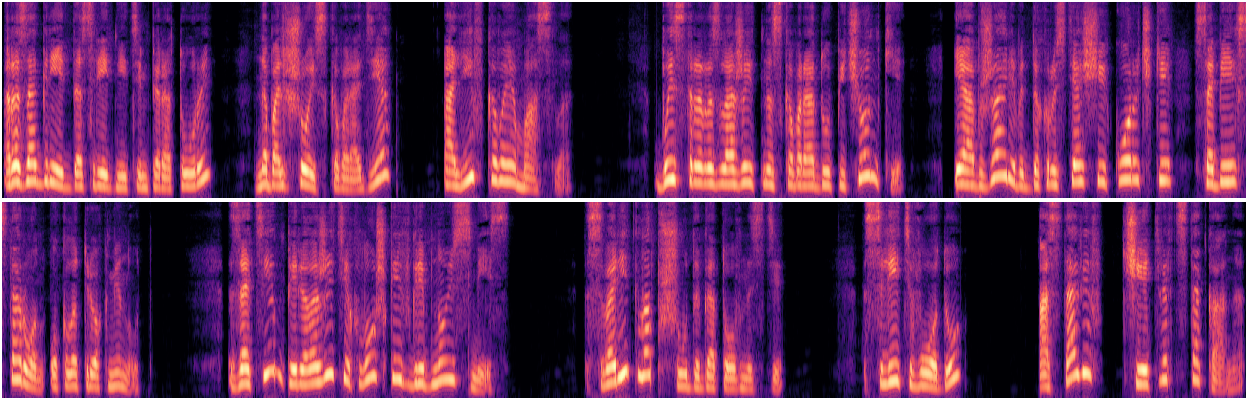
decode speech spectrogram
разогреть до средней температуры на большой сковороде оливковое масло, быстро разложить на сковороду печенки и обжаривать до хрустящей корочки с обеих сторон около трех минут. Затем переложить их ложкой в грибную смесь. Сварить лапшу до готовности. Слить воду, оставив четверть стакана.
